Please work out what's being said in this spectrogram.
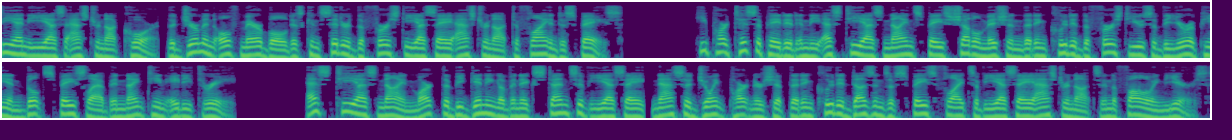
CNES astronaut corps, the German Ulf Merbold is considered the first ESA astronaut to fly into space. He participated in the STS-9 Space Shuttle mission that included the first use of the European-built Spacelab in 1983. STS-9 marked the beginning of an extensive ESA-NASA joint partnership that included dozens of space flights of ESA astronauts in the following years.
